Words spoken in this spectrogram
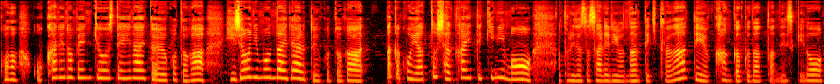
このお金の勉強をしていないということが非常に問題であるということがなんかこうやっと社会的にも取り出されるようになってきたなっていう感覚だったんですけど、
